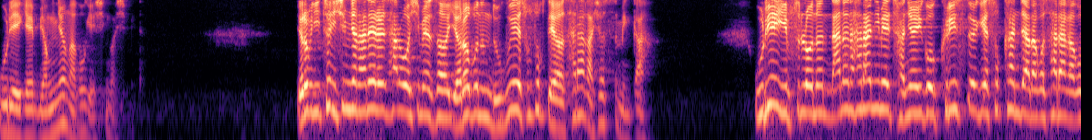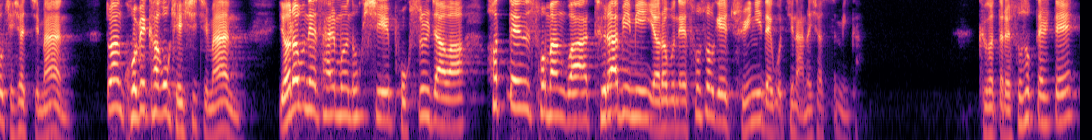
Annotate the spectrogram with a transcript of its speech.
우리에게 명령하고 계신 것입니다. 여러분 2020년 한 해를 살아오시면서 여러분은 누구에 소속되어 살아가셨습니까? 우리의 입술로는 나는 하나님의 자녀이고 그리스도에게 속한 자라고 살아가고 계셨지만 또한 고백하고 계시지만 여러분의 삶은 혹시 복술자와 헛된 소망과 드라빔이 여러분의 소속의 주인이 되고진 않으셨습니까? 그것들에 소속될 때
